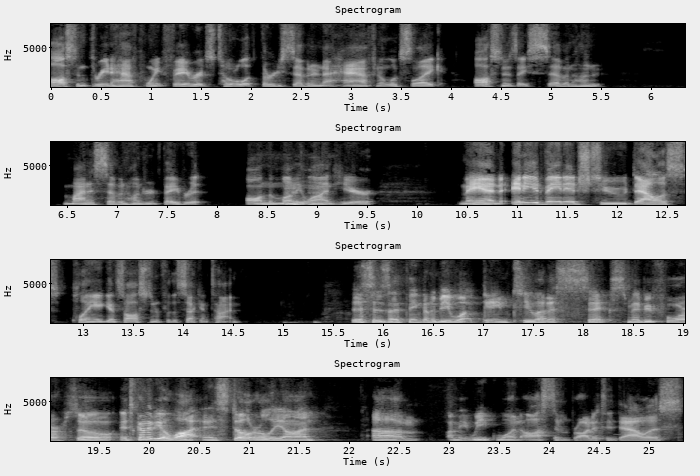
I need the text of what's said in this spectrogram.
Austin three and a half point favorites total at 37 and a half, and it looks like Austin is a 700 minus 700 favorite on the money mm-hmm. line here man, any advantage to Dallas playing against Austin for the second time? This is, I think, going to be what game two out of six, maybe four. So it's going to be a lot, and it's still early on. Um, I mean, week one, Austin brought it to Dallas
